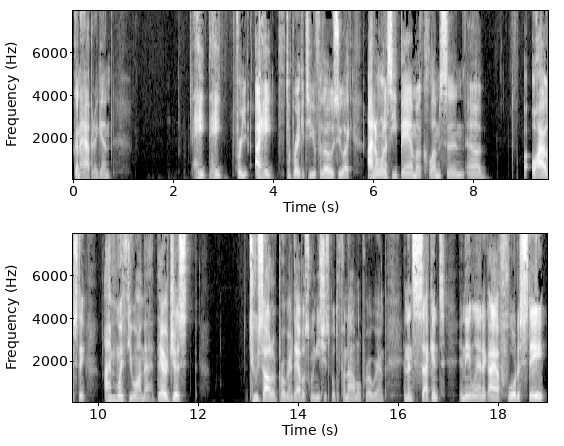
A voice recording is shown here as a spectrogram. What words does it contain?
Gonna happen again. Hate hate for you. I hate to break it to you for those who like. I don't want to see Bama, Clemson, uh, Ohio State. I'm with you on that. They're just too solid of program. Dabo Swinney's just built a phenomenal program. And then second in the Atlantic, I have Florida State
